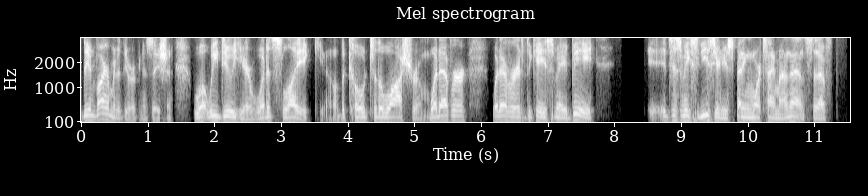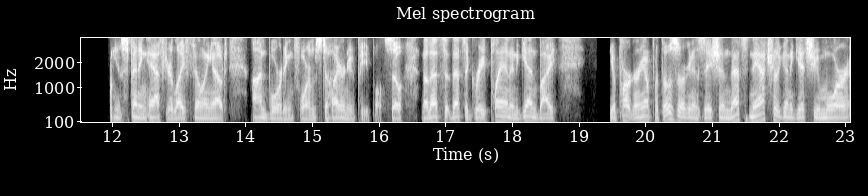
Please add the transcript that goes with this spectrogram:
the environment of the organization what we do here what it's like you know the code to the washroom whatever whatever the case may be. It just makes it easier and you're spending more time on that instead of you know spending half your life filling out onboarding forms to hire new people so now that's a, that's a great plan and again by you know partnering up with those organizations that's naturally going to get you more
